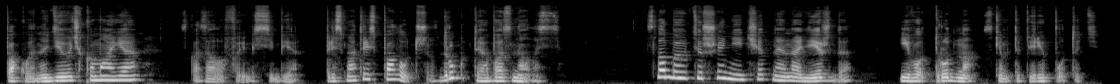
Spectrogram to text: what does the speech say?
спокойно, девочка моя, сказала Фейм себе. Присмотрись получше, вдруг ты обозналась. Слабое утешение и тщетная надежда. Его трудно с кем-то перепутать.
